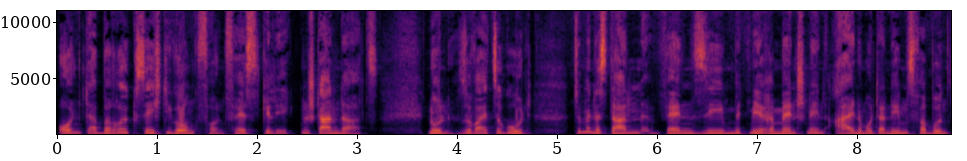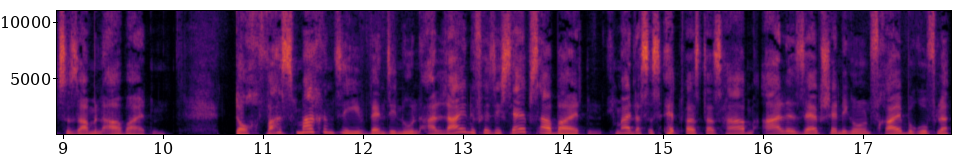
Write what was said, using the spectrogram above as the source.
unter Berücksichtigung von festgelegten Standards. Nun, soweit so gut. Zumindest dann, wenn Sie mit mehreren Menschen in einem Unternehmensverbund zusammenarbeiten. Doch was machen Sie, wenn Sie nun alleine für sich selbst arbeiten? Ich meine, das ist etwas, das haben alle Selbstständigen und Freiberufler.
